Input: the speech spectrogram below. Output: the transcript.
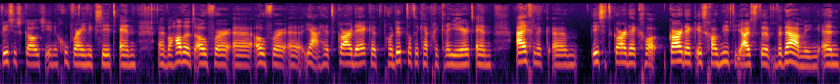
business coach in een groep waarin ik zit. En uh, we hadden het over, uh, over ja, het card deck, het product dat ik heb gecreëerd. En eigenlijk um, is het card deck, card deck is gewoon niet de juiste benaming. En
